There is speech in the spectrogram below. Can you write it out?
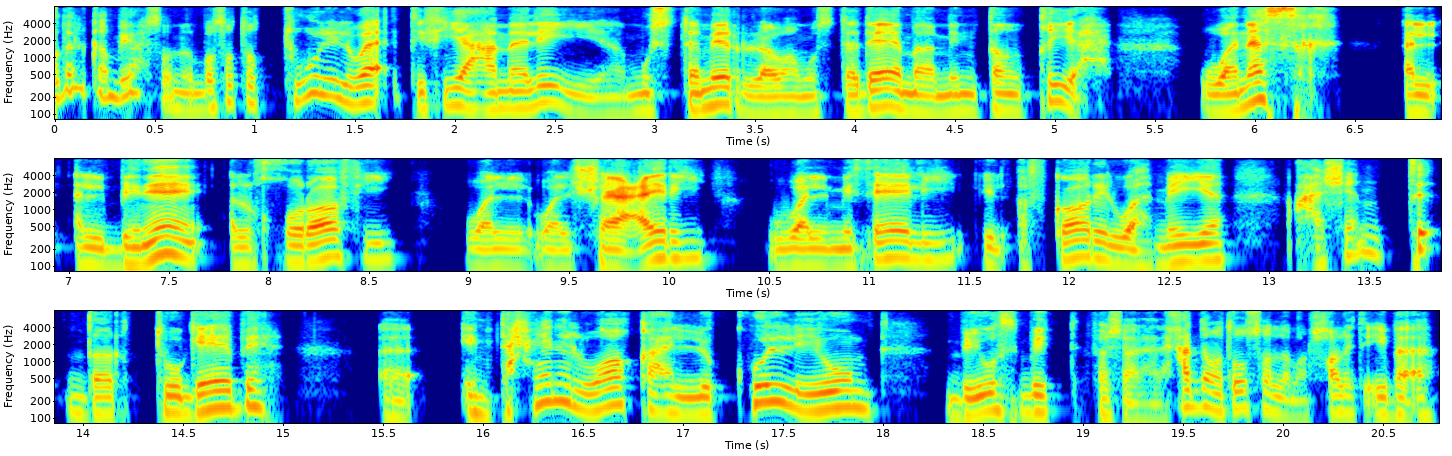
ده اللي كان بيحصل ببساطة طول الوقت في عملية مستمرة ومستدامة من تنقيح ونسخ ال- البناء الخرافي وال- والشاعري والمثالي للأفكار الوهمية عشان تقدر تجابه آه، امتحان الواقع اللي كل يوم بيثبت فشلها. لحد ما توصل لمرحلة إيه بقى؟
